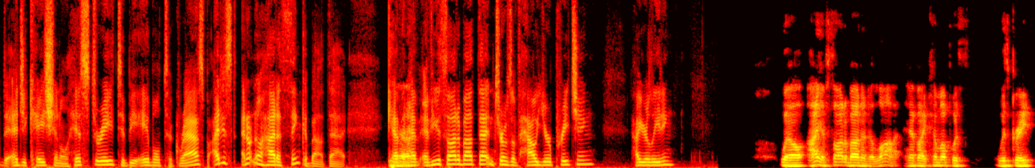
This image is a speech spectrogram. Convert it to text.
the educational history to be able to grasp. I just I don't know how to think about that. Kevin, yeah. have have you thought about that in terms of how you're preaching, how you're leading? Well, I have thought about it a lot. Have I come up with with great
